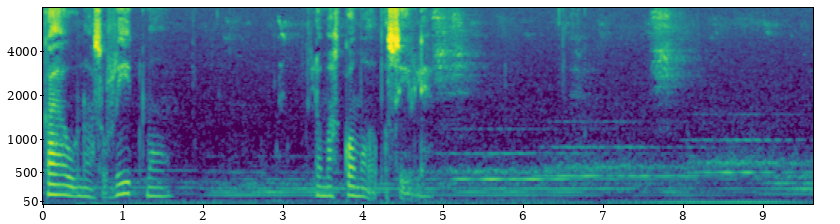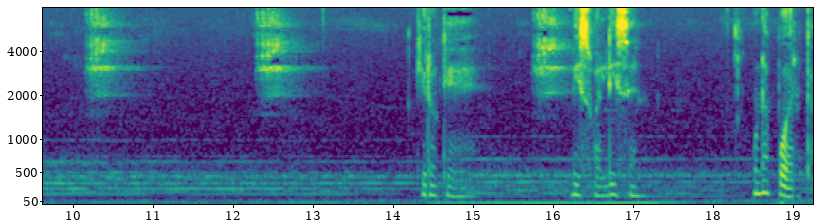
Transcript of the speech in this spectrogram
cada uno a su ritmo, lo más cómodo posible. Quiero que visualicen una puerta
